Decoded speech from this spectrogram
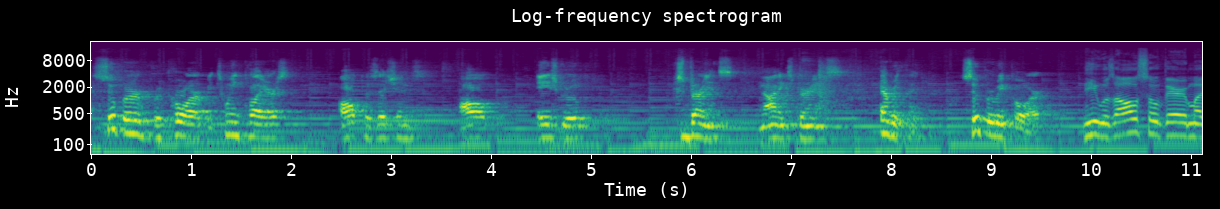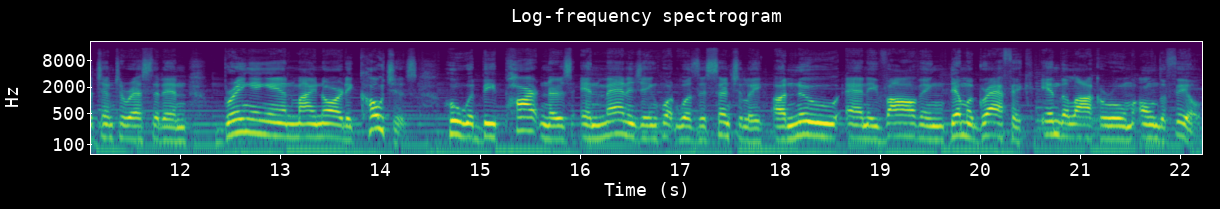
super rapport between players, all positions, all age group, experience, non-experience, everything. Super rapport. He was also very much interested in bringing in minority coaches who would be partners in managing what was essentially a new and evolving demographic in the locker room on the field.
